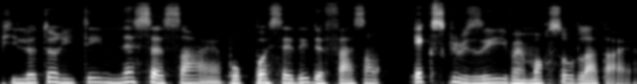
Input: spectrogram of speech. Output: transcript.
puis l'autorité nécessaire pour posséder de façon exclusive un morceau de la Terre.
